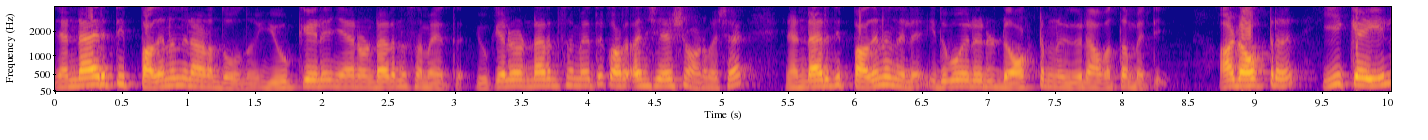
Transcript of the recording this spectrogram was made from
രണ്ടായിരത്തി പതിനൊന്നിലാണെന്ന് തോന്നുന്നു യു കെയിൽ ഞാൻ ഉണ്ടായിരുന്ന സമയത്ത്. യു കെയിൽ ഉണ്ടായിരുന്ന സമയത്ത് അതിന് ശേഷമാണ്. പക്ഷേ രണ്ടായിരത്തി പതിനൊന്നിൽ ഇതുപോലൊരു ഡോക്ടറിന് ഇതൊരു അബദ്ധം പറ്റി. ആ ഡോക്ടർ ഈ കൈയിൽ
